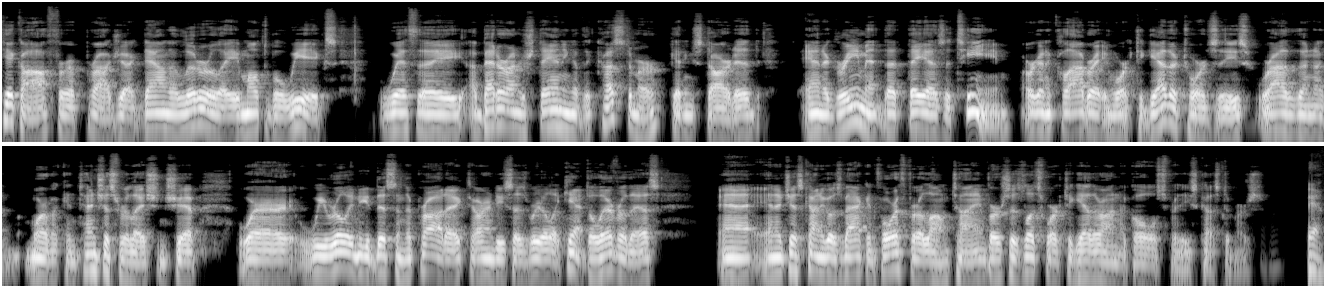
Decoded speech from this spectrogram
kickoff for a project down to literally multiple weeks with a, a better understanding of the customer getting started and agreement that they as a team are going to collaborate and work together towards these rather than a more of a contentious relationship where we really need this in the product. R&D says we really can't deliver this. And, and it just kind of goes back and forth for a long time versus let's work together on the goals for these customers. Yeah,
